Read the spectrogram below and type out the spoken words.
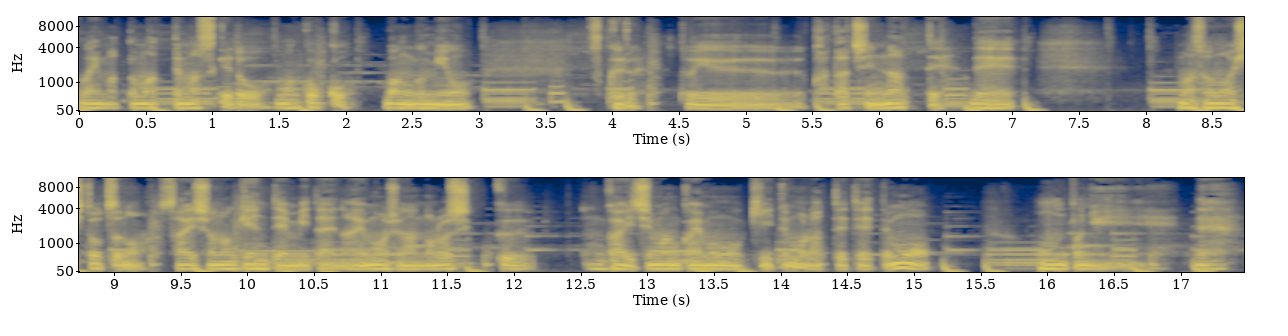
が今止まってますけど、まあ、5個番組を作るという形になって、で、まあその一つの最初の原点みたいなエモーショナルのロジックが1万回ももう聞いてもらってて、でも、本当にね、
